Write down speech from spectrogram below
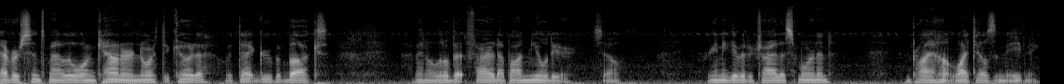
ever since my little encounter in North Dakota with that group of bucks, I've been a little bit fired up on mule deer. So we're gonna give it a try this morning and probably hunt whitetails in the evening.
